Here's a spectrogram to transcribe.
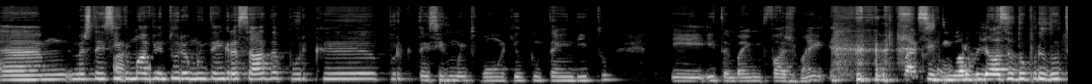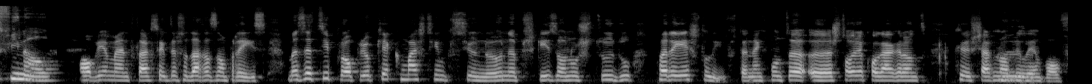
Um, mas tem sido uma aventura muito engraçada porque, porque tem sido muito bom aquilo que me têm dito e, e também me faz bem. Claro Sinto-me orgulhosa do produto final. Obviamente, claro que tens toda a razão para isso. Mas a ti próprio, o que é que mais te impressionou na pesquisa ou no estudo para este livro, tendo em conta eh, a história com a grande que Chernobyl hum. envolve?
